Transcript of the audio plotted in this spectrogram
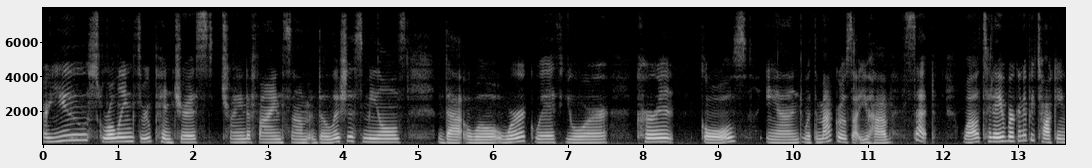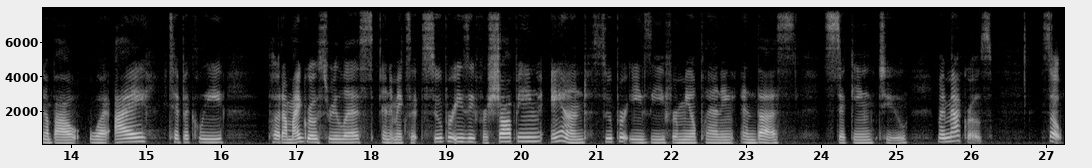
Are you scrolling through Pinterest trying to find some delicious meals that will work with your current goals and with the macros that you have set? Well, today we're going to be talking about what I typically put on my grocery list, and it makes it super easy for shopping and super easy for meal planning, and thus sticking to my macros. So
